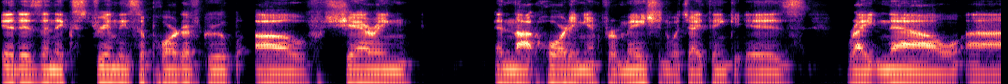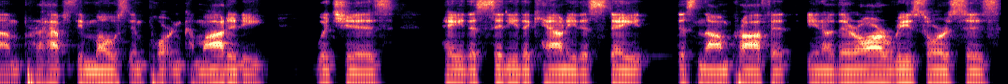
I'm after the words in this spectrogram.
It is an extremely supportive group of sharing and not hoarding information which i think is right now um, perhaps the most important commodity which is hey the city the county the state this nonprofit you know there are resources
